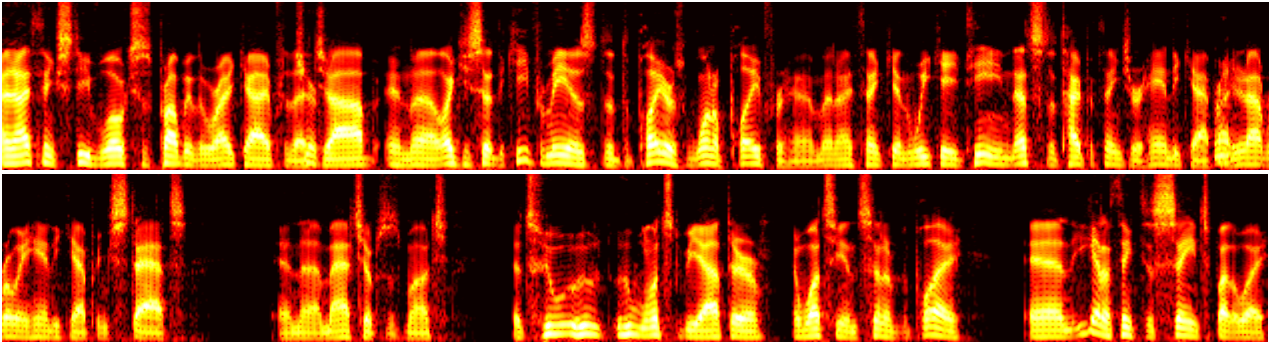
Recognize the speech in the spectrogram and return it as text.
And I think Steve Wilks is probably the right guy for that Sure. job. And uh, like you said, the key for me is that the players want to play for him. And I think in Week 18, that's the type of things you're handicapping. Right. You're not really handicapping stats and uh, matchups as much. It's who, who who wants to be out there and what's the incentive to play. And you got to think the Saints, by the way,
